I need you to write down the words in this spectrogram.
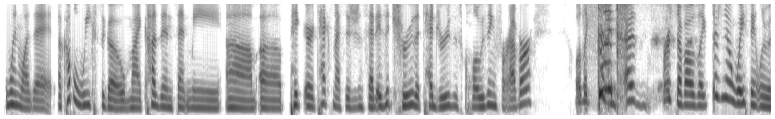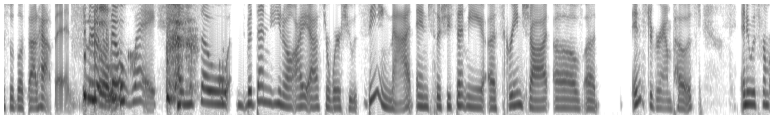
when was it? A couple weeks ago, my cousin sent me um, a pic or text message and said, "Is it true that Ted Drewes is closing forever?" I was like, what? Uh, first off, I was like, there's no way St. Louis would let that happen. There's no. no way. And so, but then, you know, I asked her where she was seeing that. And so she sent me a screenshot of a Instagram post and it was from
